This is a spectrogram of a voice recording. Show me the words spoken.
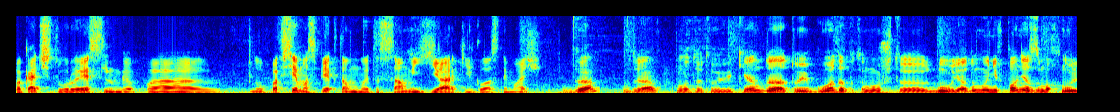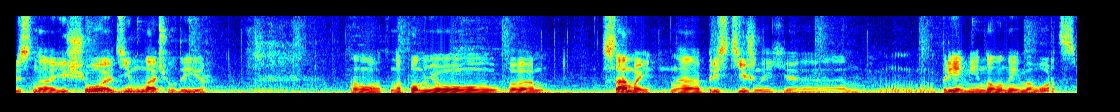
по качеству рестлинга, по ну по всем аспектам это самый яркий и классный матч. Да, да, вот этого уикенда, а то и года, потому что, ну, я думаю, они вполне замахнулись на еще один матч of the year. Вот, напомню, в самой э, престижной э, премии No Name Awards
